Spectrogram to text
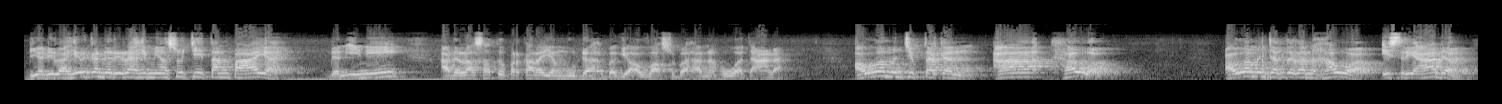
Dia dilahirkan dari rahim yang suci tanpa ayah. Dan ini adalah satu perkara yang mudah bagi Allah Subhanahu wa taala. Allah menciptakan A Hawa. Allah menciptakan Hawa, istri Adam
